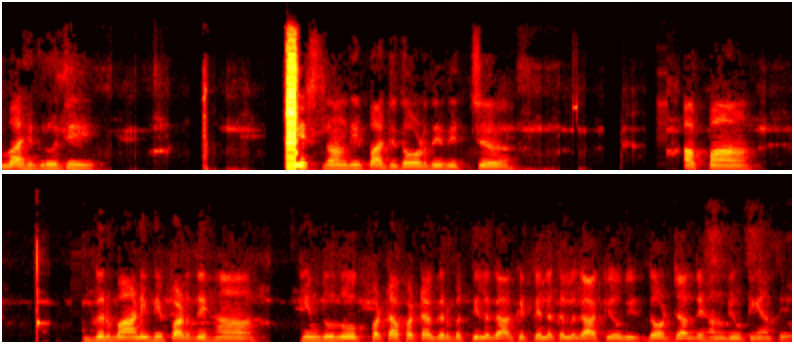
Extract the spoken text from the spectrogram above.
ਵਾਹਿਗੁਰੂ ਜੀ ਇਸ ਤਰ੍ਹਾਂ ਦੀ ਭੱਜ ਦੌੜ ਦੇ ਵਿੱਚ ਆਪਾਂ ਗੁਰਬਾਣੀ ਵੀ ਪੜ੍ਹਦੇ ਹਾਂ। ਹਿੰਦੂ ਲੋਕ ਫਟਾਫਟ ਅਗਰਬੱਤੀ ਲਗਾ ਕੇ ਤਿਲਕ ਲਗਾ ਕੇ ਉਹ ਵੀ ਦੌੜ ਜਾਂਦੇ ਹਨ ਡਿਊਟੀਆਂ ਤੇ।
